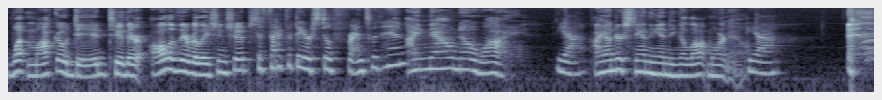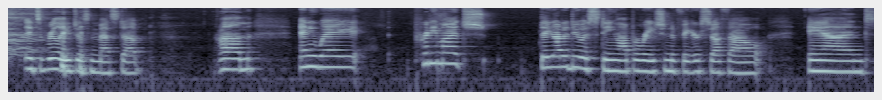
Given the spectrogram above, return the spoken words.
what Mako did to their all of their relationships, the fact that they are still friends with him, I now know why. yeah, I understand the ending a lot more now. Yeah. it's really just messed up. Um anyway, pretty much they got to do a sting operation to figure stuff out and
